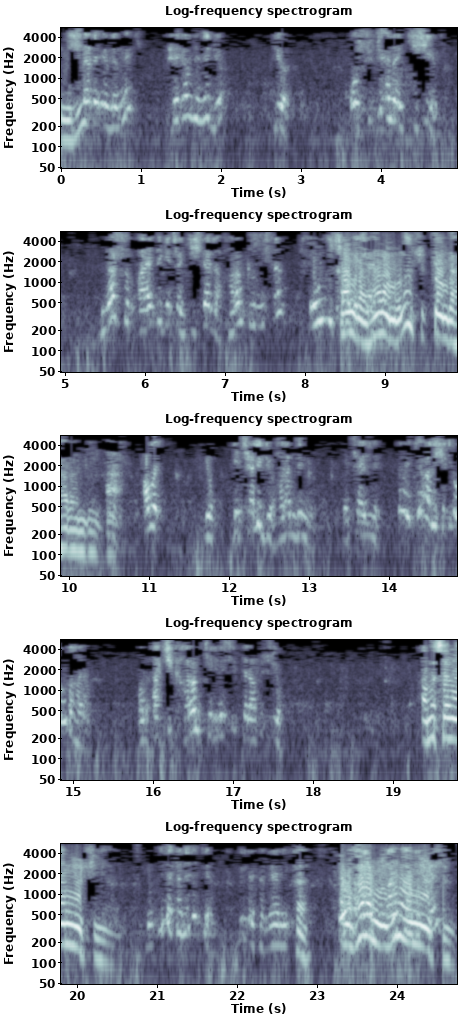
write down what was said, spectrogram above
kişilerle evlenmek Peygamber ne diyor? Diyor. O sütü emen kişi nasıl ayette geçen kişilerle haram kılmışsa onun için Kandan haram olan sütten de haramdır. diyor. Ha, ama yok geçerli diyor haram demiyor. Geçerli. Demek ki aynı şekilde o da haram. Ama açık haram kelimesi telaffuzu yok. Ama sen anlıyorsun yani. Yok illeten dedik ya. İlleten yani Ha. Ama haram olduğunu anlıyorsun.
